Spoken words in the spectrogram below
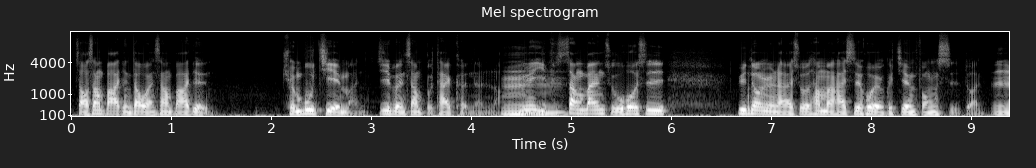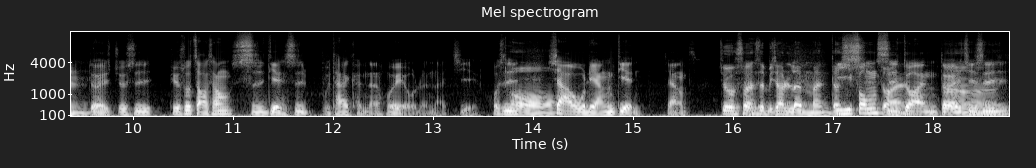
早上八点到晚上八点全部借满，基本上不太可能了，嗯因为以上班族或是运动员来说，他们还是会有个尖峰时段。嗯，对，就是比如说早上十点是不太可能会有人来接，或是哦下午两点这样子。就算是比较冷门的离峰时段，对，嗯其实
